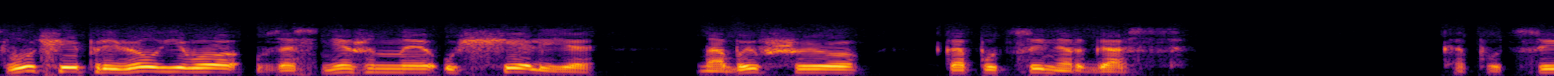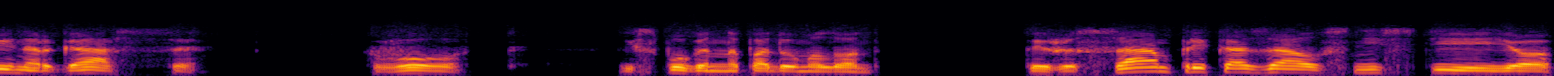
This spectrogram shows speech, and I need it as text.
Случай привел его в заснеженное ущелье, на бывшую Капуцинергассе. Капуцинергассе! Вот! — испуганно подумал он. Ты же сам приказал снести ее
